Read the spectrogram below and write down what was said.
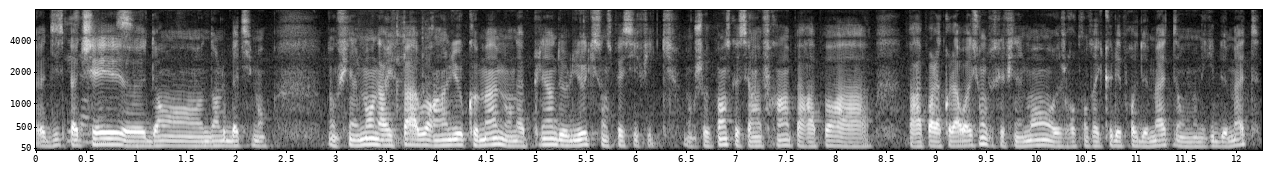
euh, dispatchés dans, dans, le bâtiment. Donc finalement, on n'arrive pas à avoir un lieu commun, mais on a plein de lieux qui sont spécifiques. Donc je pense que c'est un frein par rapport, à, par rapport à la collaboration, parce que finalement, je rencontrais que des profs de maths dans mon équipe de maths.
